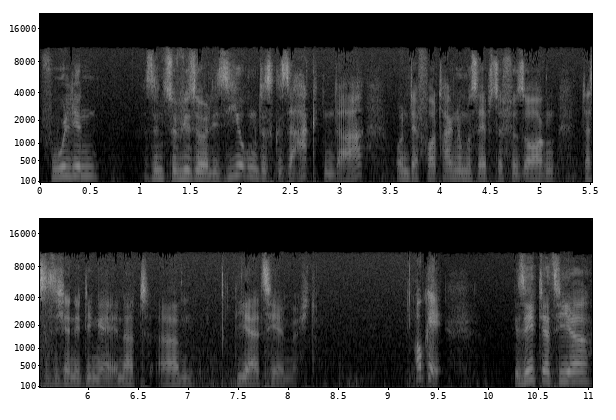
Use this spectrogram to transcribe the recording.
Folien sind zur Visualisierung des Gesagten da und der Vortragende muss selbst dafür sorgen, dass er sich an die Dinge erinnert, ähm, die er erzählen möchte. Okay, Ihr seht jetzt hier,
